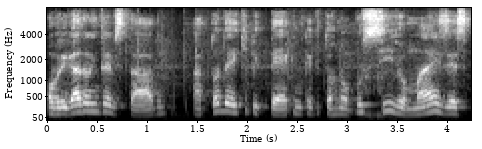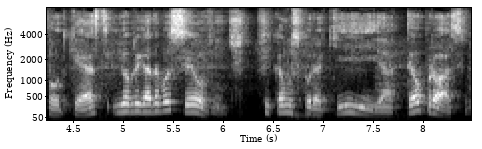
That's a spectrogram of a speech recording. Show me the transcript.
Obrigado ao entrevistado, a toda a equipe técnica que tornou possível mais esse podcast e obrigado a você, ouvinte. Ficamos por aqui e até o próximo.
